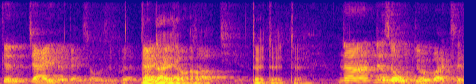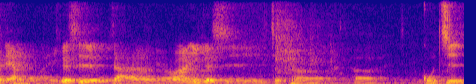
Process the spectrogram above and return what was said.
跟嘉义的北投是不不太一样，比较甜。对对对。那那时候我们就完成两个嘛，一个是无杂牛肉，一个是这个呃果汁。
